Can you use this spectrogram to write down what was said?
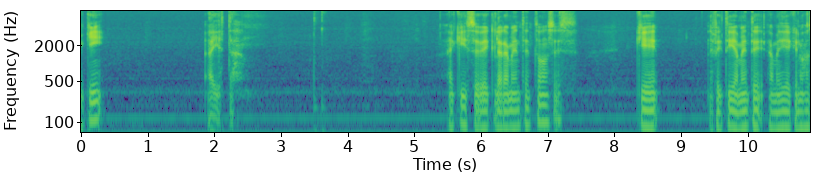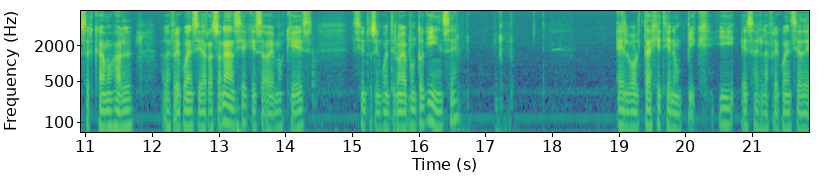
aquí. Ahí está. Aquí se ve claramente entonces que efectivamente a medida que nos acercamos al, a la frecuencia de resonancia, que sabemos que es 159.15 el voltaje tiene un pic y esa es la frecuencia de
